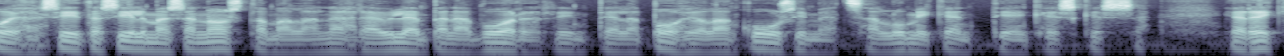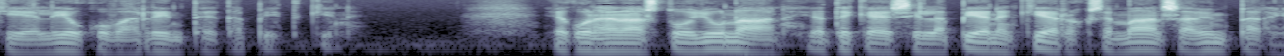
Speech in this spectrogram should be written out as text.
voi hän siitä silmänsä nostamalla nähdä ylempänä vuoren rinteellä Pohjolan kuusimetsän lumikenttien keskessä ja rekien liukuvan rinteitä pitkin. Ja kun hän astuu junaan ja tekee sillä pienen kierroksen maansa ympäri,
